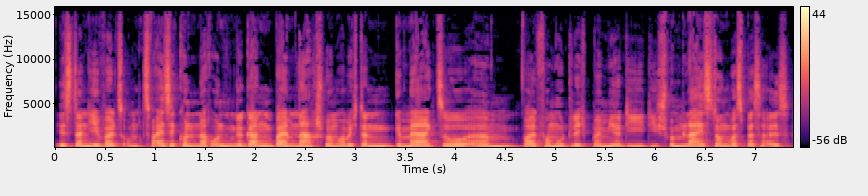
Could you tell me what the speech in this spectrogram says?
ist dann jeweils um zwei Sekunden nach unten gegangen. Beim Nachschwimmen habe ich dann gemerkt, so, ähm, weil vermutlich bei mir die, die Schwimmleistung was besser ist.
